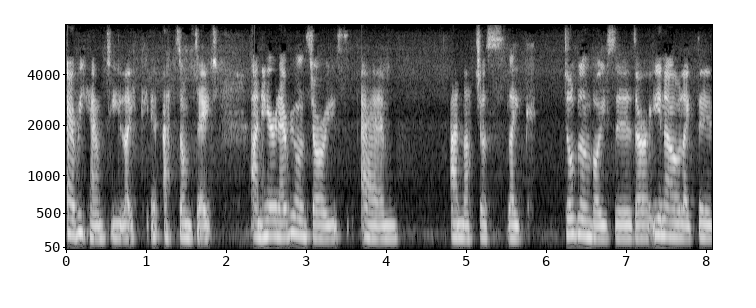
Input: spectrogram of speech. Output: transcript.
every county like at some stage and hearing everyone's stories um and not just like dublin voices or you know like the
